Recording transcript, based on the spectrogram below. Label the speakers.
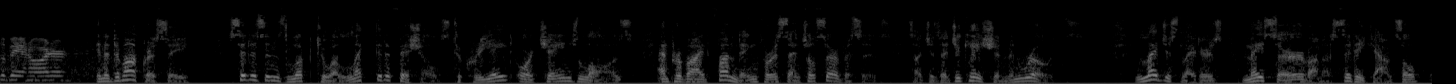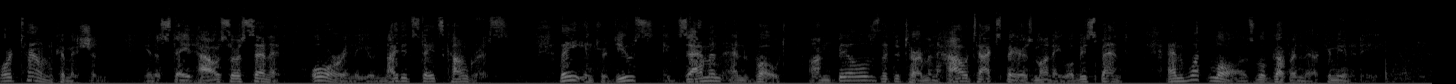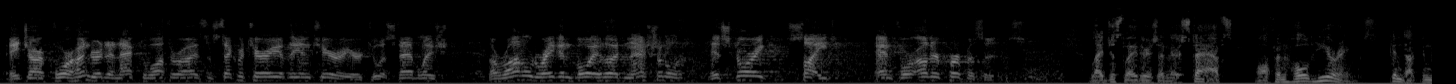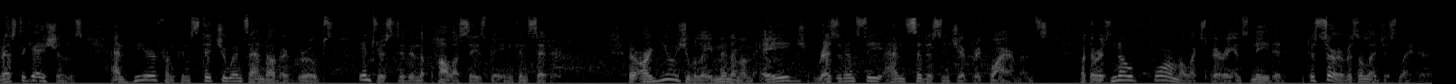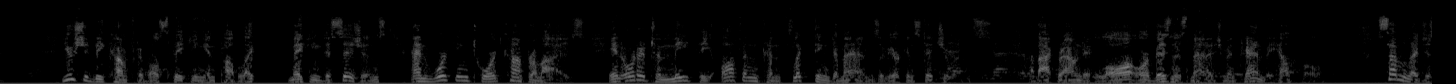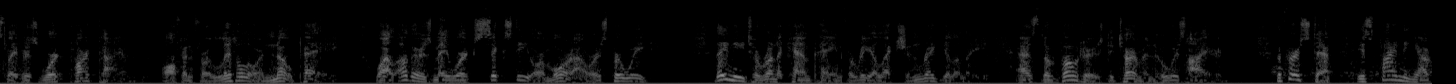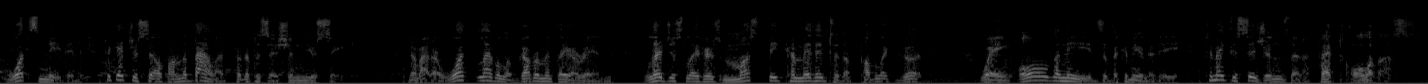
Speaker 1: be in order.
Speaker 2: In a democracy, citizens look to elected officials to create or change laws and provide funding for essential services, such as education and roads. Legislators may serve on a city council or town commission, in a state house or senate, or in the United States Congress. They introduce, examine, and vote on bills that determine how taxpayers' money will be spent and what laws will govern their community.
Speaker 3: H.R. 400, an act to authorize the Secretary of the Interior to establish the Ronald Reagan Boyhood National Historic Site and for other purposes.
Speaker 2: Legislators and their staffs often hold hearings, conduct investigations, and hear from constituents and other groups interested in the policies being considered. There are usually minimum age, residency, and citizenship requirements, but there is no formal experience needed to serve as a legislator. You should be comfortable speaking in public, making decisions, and working toward compromise in order to meet the often conflicting demands of your constituents. A background in law or business management can be helpful. Some legislators work part time, often for little or no pay, while others may work 60 or more hours per week. They need to run a campaign for re election regularly, as the voters determine who is hired. The first step is finding out what's needed to get yourself on the ballot for the position you seek. No matter what level of government they are in, legislators must be committed to the public good, weighing all the needs of the community to make decisions that affect all of us.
